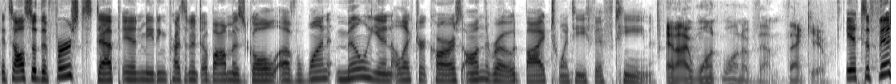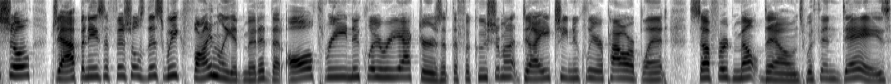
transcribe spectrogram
It's also the first step in meeting President Obama's goal of 1 million electric cars on the road by 2015. And I want one of them. Thank you. It's official. Japanese officials this week finally admitted that all three nuclear reactors at the Fukushima Daiichi nuclear power plant suffered meltdowns within days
